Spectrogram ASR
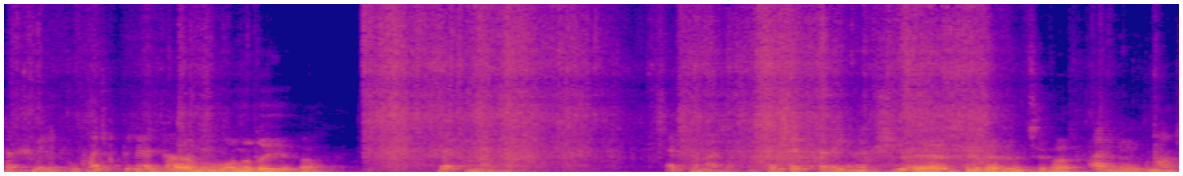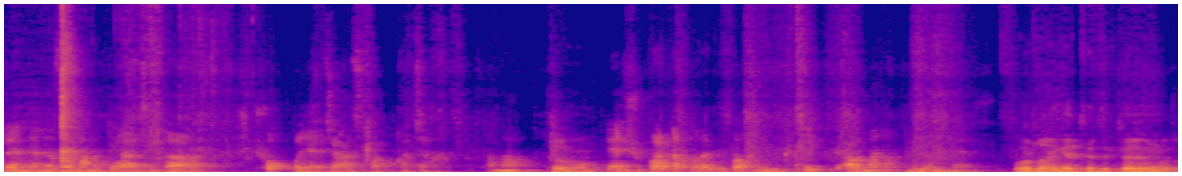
Onda şöyle bir ufacık bir el daha. Tamam onu da yıka. Hep bunacak. Hep bunacak. Bu poşetlere yine bir şey yok. Eğer şeylerini çıkar. Hadi bir bunun rendene zamanı değil. Daha çok koyacağız kapkacak. Tamam. Tamam. Ben şu bardaklara bir bakayım. Tek almadık biliyorum ben. Oradan getirdiklerin vardı.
